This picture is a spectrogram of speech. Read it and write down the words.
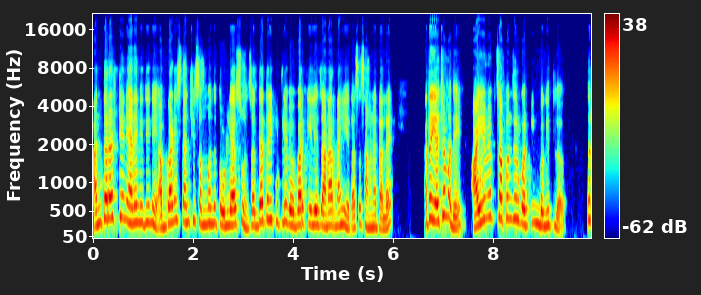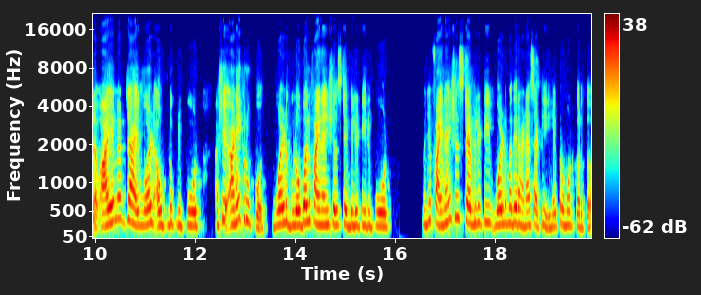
आंतरराष्ट्रीय न्यायनिधीने अफगाणिस्तानशी संबंध तोडले असून सध्या तरी कुठले व्यवहार केले जाणार नाहीयेत असं सांगण्यात आलंय. आता याच्यामध्ये आय एम एफचं आपण जर वर्किंग बघितलं तर आय एम एफ जे आहे वर्ल्ड आउटलुक रिपोर्ट असे अनेक report world global financial stability report म्हणजे फायनान्शियल स्टेबिलिटी वर्ल्डमध्ये राहण्यासाठी हे प्रमोट करतं.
